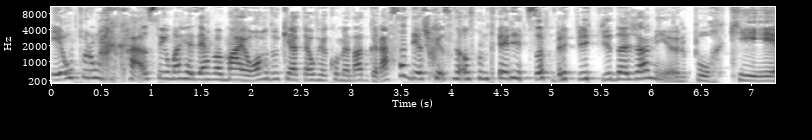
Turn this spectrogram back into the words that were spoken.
Eu, por um acaso, tenho uma reserva maior do que até o recomendado, graças a Deus, porque senão eu não teria sobrevivido a janeiro. Porque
